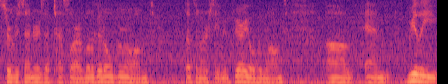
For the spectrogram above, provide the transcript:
service centers at Tesla are a little bit overwhelmed. That's an understatement. Very overwhelmed. Um, and really,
